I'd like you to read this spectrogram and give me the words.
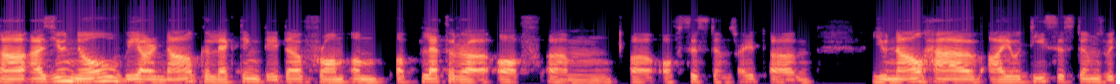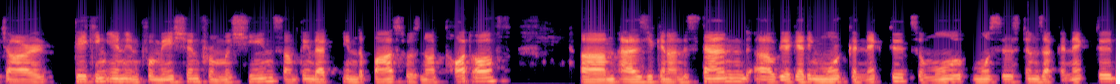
uh, as you know, we are now collecting data from a, a plethora of um, uh, of systems, right? Um, you now have IoT systems which are taking in information from machines, something that in the past was not thought of. Um, as you can understand, uh, we are getting more connected, so more, more systems are connected.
